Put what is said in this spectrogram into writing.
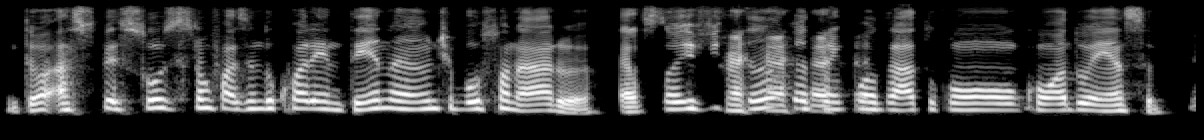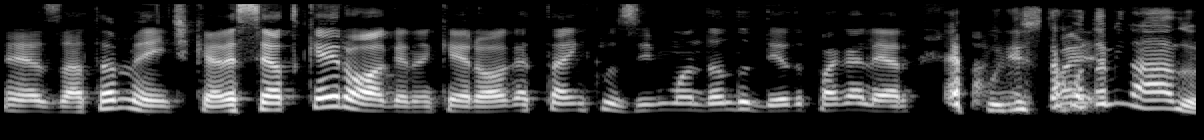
Então as pessoas estão fazendo quarentena anti-Bolsonaro. Elas estão evitando entrar em contato com, com a doença. É, exatamente, cara. Exceto Queiroga, né? Queiroga tá, inclusive, mandando o dedo pra galera. É, por isso tá Mas... contaminado.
